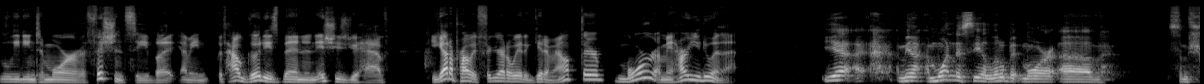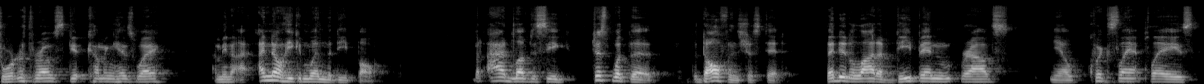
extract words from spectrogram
leading to more efficiency, but I mean, with how good he's been and issues you have, you got to probably figure out a way to get him out there more. I mean, how are you doing that? Yeah, I, I mean, I'm wanting to see a little bit more of some shorter throws get coming his way. I mean, I, I know he can win the deep ball, but I'd love to see just what the the Dolphins just did. They did a lot of deep in routes, you know, quick slant plays.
